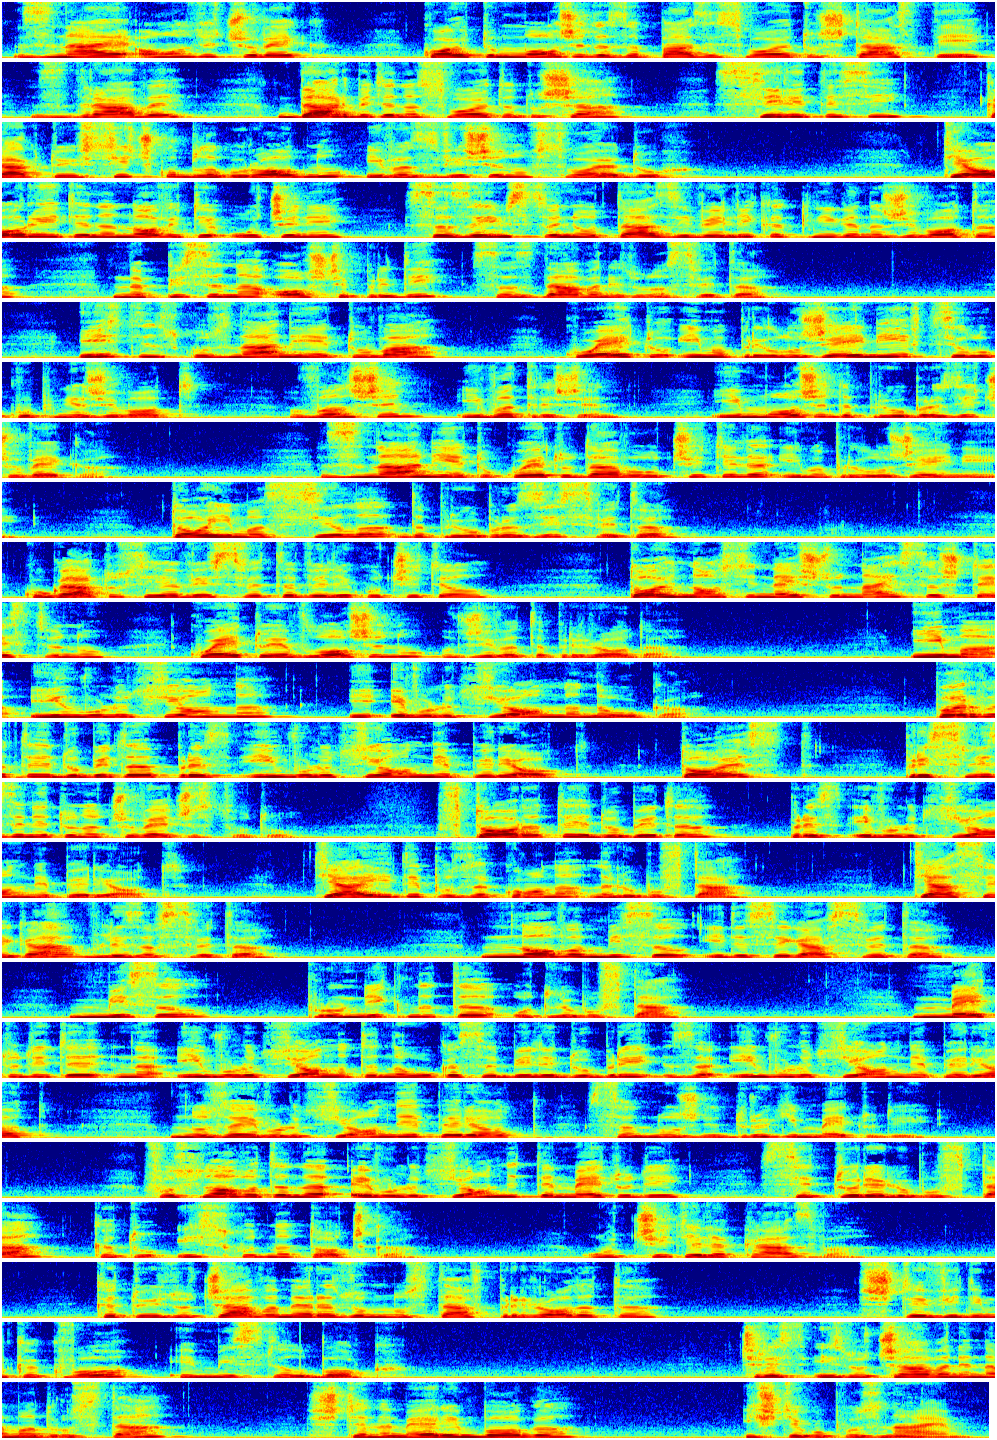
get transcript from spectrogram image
Знае онзи човек, който може да запази своето щастие, здраве, дарбите на своята душа, силите си както и всичко благородно и възвишено в своя дух. Теориите на новите учени са заимствани от тази велика книга на живота, написана още преди създаването на света. Истинско знание е това, което има приложение в целокупния живот, външен и вътрешен, и може да преобрази човека. Знанието, което дава учителя, има приложение. Той има сила да преобрази света. Когато се яви в света велик учител, той носи нещо най-съществено, което е вложено в живата природа. Има инволюционна и еволюционна наука. Първата е добита през инволюционния период, т.е. при слизането на човечеството. Втората е добита през еволюционния период. Тя иде по закона на любовта. Тя сега влиза в света. Нова мисъл иде сега в света. Мисъл, проникната от любовта. Методите на инволюционната наука са били добри за инволюционния период, но за еволюционния период са нужни други методи. В основата на еволюционните методи се туря любовта като изходна точка. Учителя казва, като изучаваме разумността в природата, ще видим какво е мислил Бог. Чрез изучаване на мъдростта ще намерим Бога и ще го познаем.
